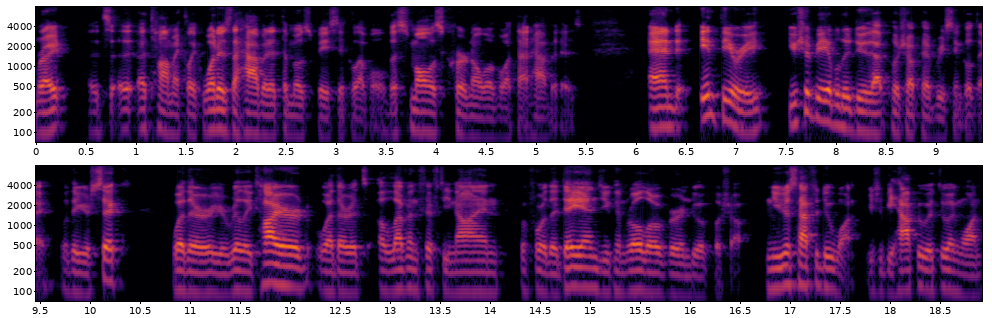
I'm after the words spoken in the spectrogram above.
right? It's uh, atomic. Like, what is the habit at the most basic level, the smallest kernel of what that habit is? And in theory, you should be able to do that push up every single day, whether you're sick, whether you're really tired, whether it's 11:59 before the day ends, you can roll over and do a push up. And you just have to do one. You should be happy with doing one.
